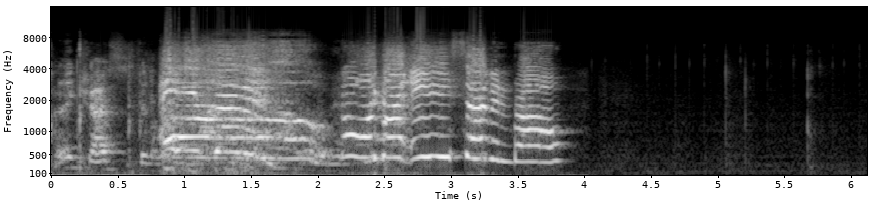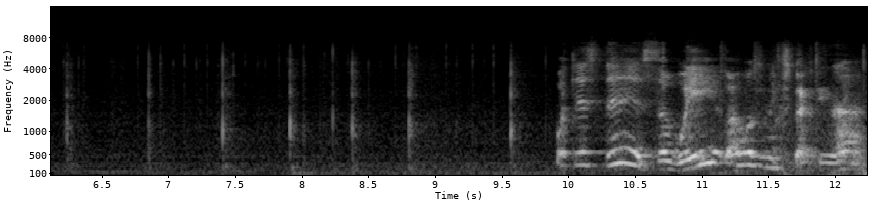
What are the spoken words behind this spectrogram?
I think Travis is gonna 87! win. Oh! No, I got 87, bro. What is this? A wave? I wasn't expecting that.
